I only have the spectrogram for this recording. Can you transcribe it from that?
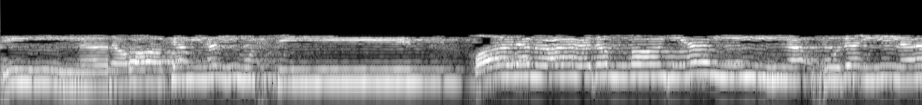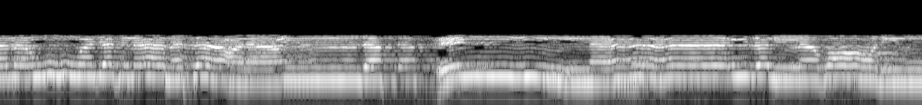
إنا نراك من المحسنين. قال معاذ الله أن نأخذ إلا من وجدنا متاعنا عنده. إنا إذا لظالمون.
